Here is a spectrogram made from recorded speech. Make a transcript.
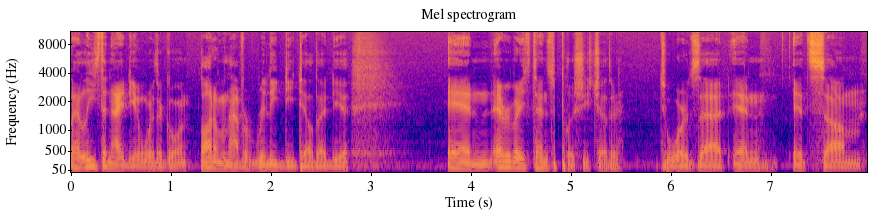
at least an idea of where they're going. A lot of them have a really detailed idea, and everybody tends to push each other towards that. And it's um,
